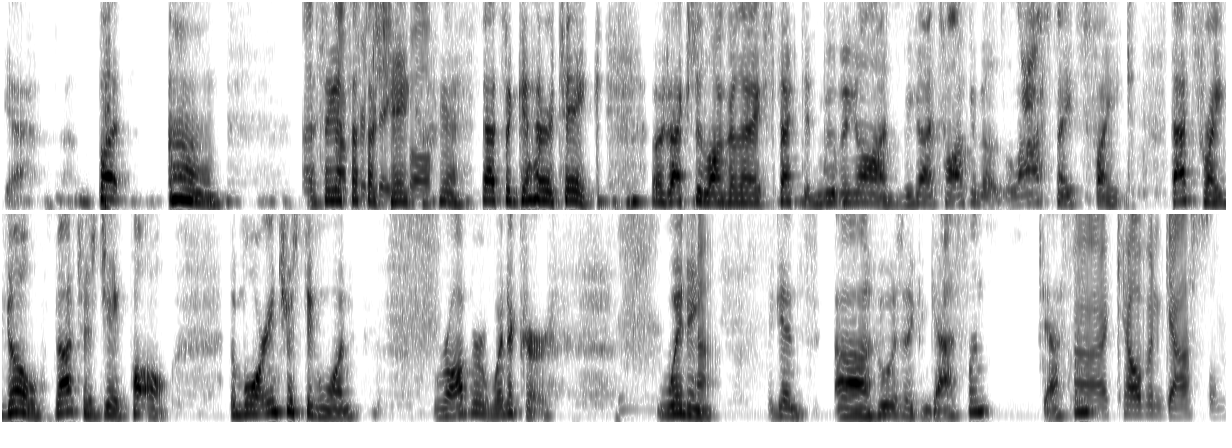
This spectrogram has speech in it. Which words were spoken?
yeah. But um, I think that's, our Jake take. Paul. Yeah, that's a good take. It was actually longer than I expected. Moving on, we got to talk about last night's fight. That's right. No, not just Jake Paul. The more interesting one, Robert Whitaker, winning Yeah. against uh who was it? Gaslin. Gaslin. Uh, Kelvin Gastelum.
